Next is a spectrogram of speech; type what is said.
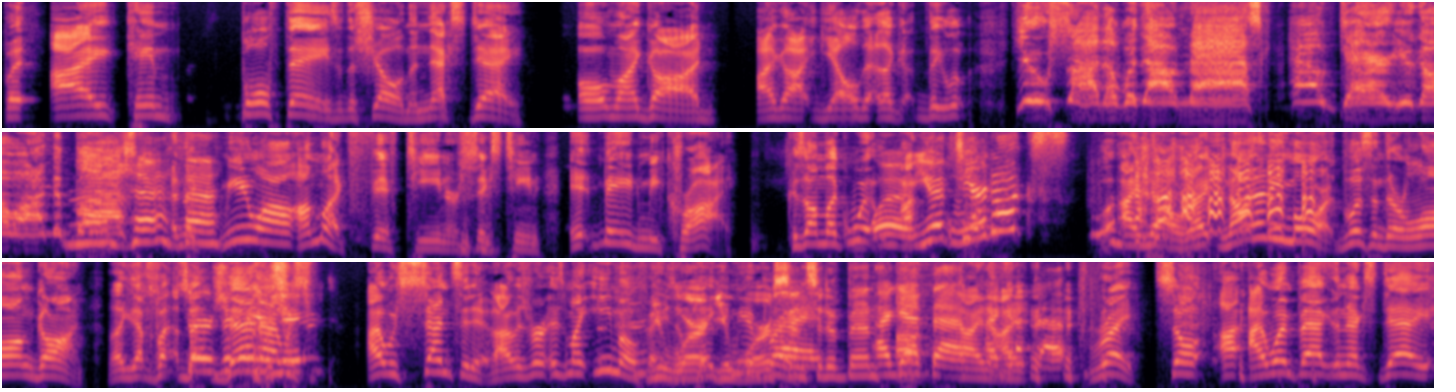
But I came both days of the show, and the next day, oh my god, I got yelled at. Like they, you saw them without mask. How dare you go on the bus? and like, meanwhile, I'm like 15 or 16. It made me cry because I'm like, wait, Whoa, I- you have tear what- ducts? I know, right? Not anymore. Listen, they're long gone. Like that. But, but then I was. I was sensitive. I was. ver- It's my emo phase. You were okay? you Give me a were sensitive, Ben. I get uh, that. I, know, get that. Right. So I, I went back the next day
